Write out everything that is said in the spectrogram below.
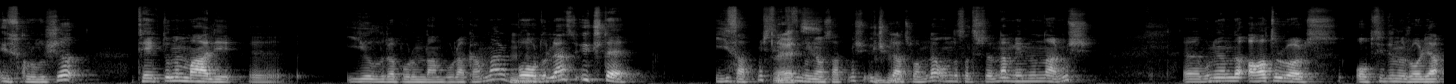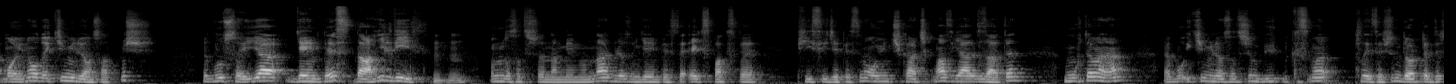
Üst kuruluşu Take-Two'nun mali e, yıl raporundan bu rakamlar. Hı hı. Borderlands 3 de iyi satmış. 8 Evet. milyon satmış. 3 Hı hı. platformda. Onun da satışlarından memnunlarmış. E, bunun yanında Outer Worlds, Obsidian'ın rol yapma oyunu. O da 2 milyon satmış. Ve bu sayıya Game Pass dahil değil. Hı hı. Onun da satışlarından memnunlar. Biliyorsun Game Pass'te Xbox ve PC cephesine oyun çıkar çıkmaz geldi zaten. Muhtemelen e, bu 2 milyon satışın büyük bir kısmı PlayStation 4'tedir.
